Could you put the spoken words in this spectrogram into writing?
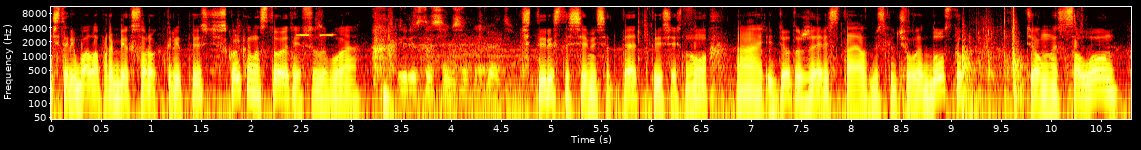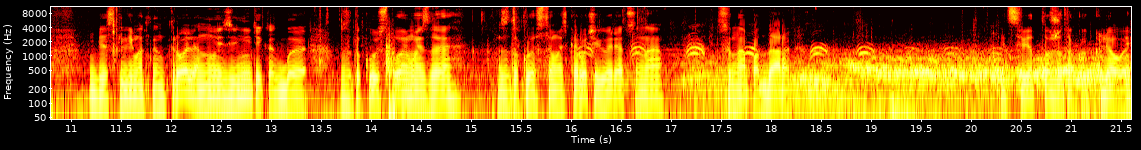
4 балла, пробег 43 тысячи. Сколько она стоит, я все забываю. 475. 475 тысяч. Ну, а, идет уже рестайл. Бесключевой доступ, темный салон, без климат-контроля. Ну, извините, как бы за такую стоимость, да, за такую стоимость. Короче говоря, цена, цена подарок. И цвет тоже такой клевый.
